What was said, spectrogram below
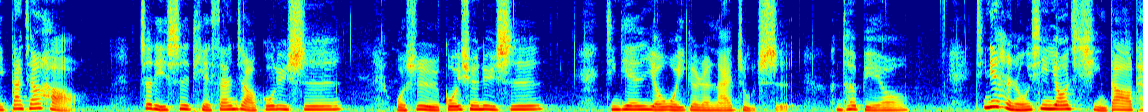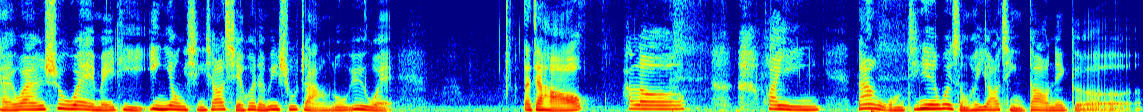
嗨，大家好，这里是铁三角郭律师，我是郭一轩律师。今天由我一个人来主持，很特别哦。今天很荣幸邀请到台湾数位媒体应用行销协会的秘书长卢玉伟。大家好，Hello，欢迎。那我们今天为什么会邀请到那个？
